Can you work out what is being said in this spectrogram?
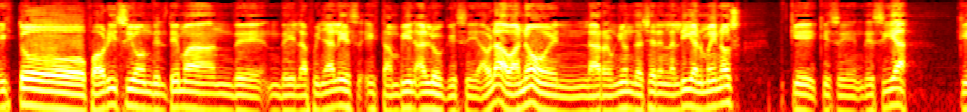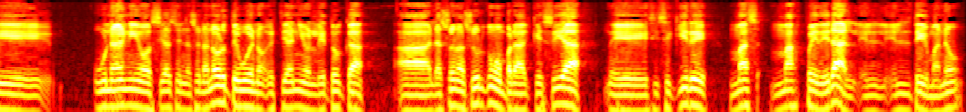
Esto, Fabricio, del tema de, de las finales es también algo que se hablaba, ¿no? En la reunión de ayer en la liga al menos, que, que se decía que un año se hace en la zona norte, bueno, este año le toca a la zona sur como para que sea, eh, si se quiere, más, más federal el, el tema, ¿no?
